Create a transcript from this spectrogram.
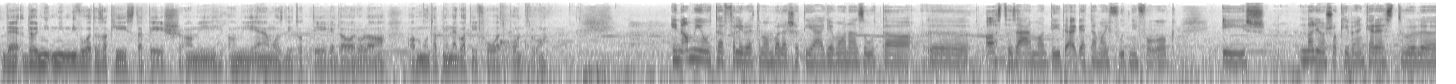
de, de hogy mi, mi, mi volt az a késztetés, ami, ami elmozdított téged arról a, a mondhatni negatív holdpontról? Én amióta felébredtem a baleseti ágyamon, azóta ö, azt az álmot dédelgetem, hogy futni fogok. És nagyon sok éven keresztül ö,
